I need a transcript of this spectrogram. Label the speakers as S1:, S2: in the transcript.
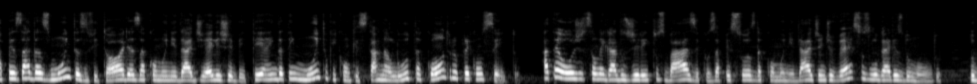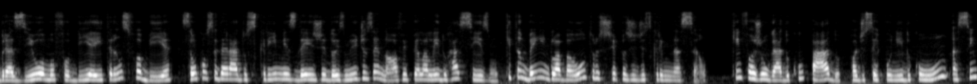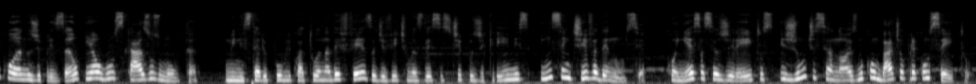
S1: Apesar das muitas vitórias, a comunidade LGBT ainda tem muito que conquistar na luta contra o preconceito. Até hoje são negados direitos básicos a pessoas da comunidade em diversos lugares do mundo. No Brasil, homofobia e transfobia são considerados crimes desde 2019 pela Lei do Racismo, que também engloba outros tipos de discriminação. Quem for julgado culpado pode ser punido com 1 a 5 anos de prisão e, em alguns casos, multa. O Ministério Público atua na defesa de vítimas desses tipos de crimes e incentiva a denúncia. Conheça seus direitos e junte-se a nós no combate ao preconceito.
